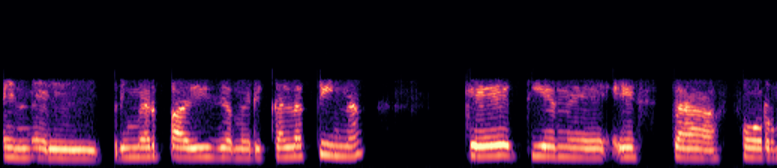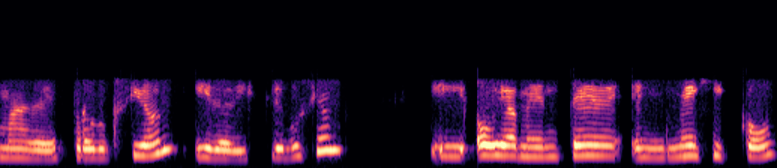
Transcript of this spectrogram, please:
en el primer país de América Latina que tiene esta forma de producción y de distribución. Y obviamente en México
